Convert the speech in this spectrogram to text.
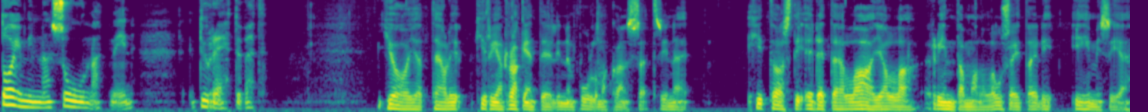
toiminnan suunnat niin tyrehtyvät. Joo, ja tämä oli kirjan rakenteellinen pulma kanssa, että siinä hitaasti edetään laajalla rintamalla useita eri ihmisiä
